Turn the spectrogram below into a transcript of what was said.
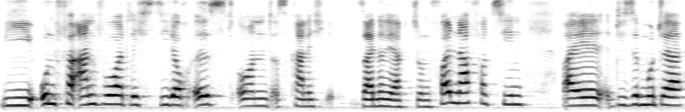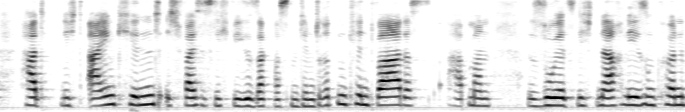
wie unverantwortlich sie doch ist. Und das kann ich seine Reaktion voll nachvollziehen, weil diese Mutter hat nicht ein Kind. Ich weiß jetzt nicht, wie gesagt, was mit dem dritten Kind war. Das hat man so jetzt nicht nachlesen können.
